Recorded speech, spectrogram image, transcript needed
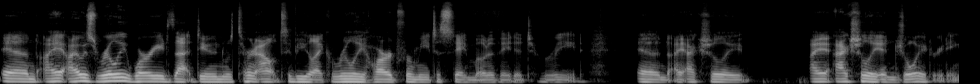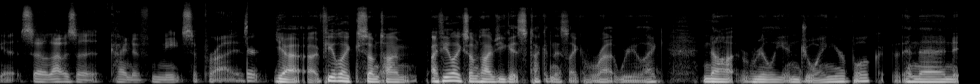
and I I was really worried that Dune would turn out to be like really hard for me to stay motivated to read. And I actually I actually enjoyed reading it. So that was a kind of neat surprise. Yeah, I feel like sometimes I feel like sometimes you get stuck in this like rut where you're like not really enjoying your book and then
